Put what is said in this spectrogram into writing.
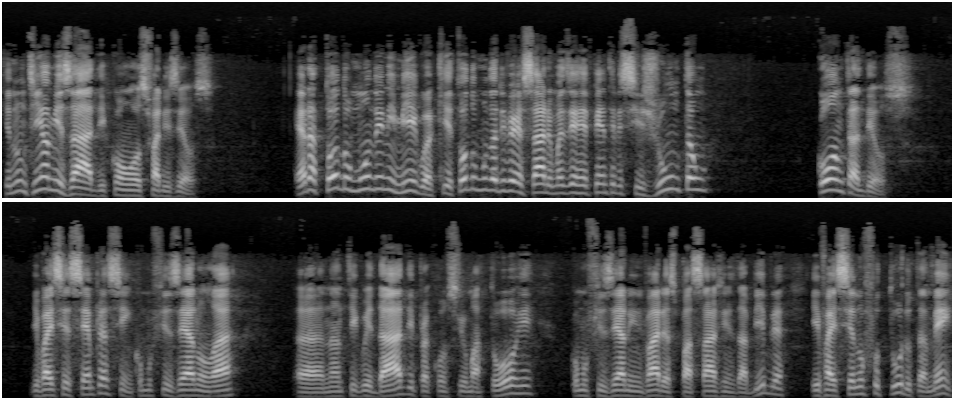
que não tinham amizade com os fariseus. Era todo mundo inimigo aqui, todo mundo adversário, mas de repente eles se juntam contra Deus. E vai ser sempre assim, como fizeram lá uh, na antiguidade para construir uma torre, como fizeram em várias passagens da Bíblia, e vai ser no futuro também,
